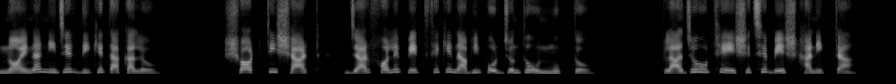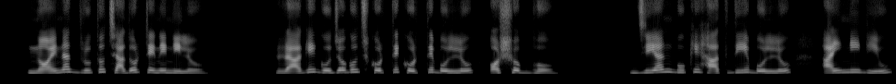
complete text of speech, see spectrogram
নয়না নিজের দিকে তাকালো। শর্ট টি শার্ট, যার ফলে পেট থেকে নাভি পর্যন্ত উন্মুক্ত। প্লাজো উঠে এসেছে বেশ খানিকটা। নয়না দ্রুত চাদর টেনে নিল। রাগে গোজগোজ করতে করতে বলল, অসভ্য। জিয়ান বুকে হাত দিয়ে বলল, I need you,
